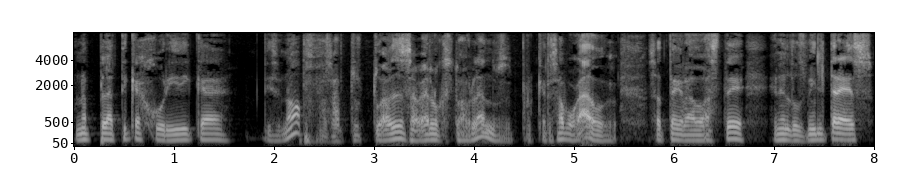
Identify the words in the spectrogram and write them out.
una plática jurídica, dice, no, pues o sea, tú, tú, has de saber lo que estoy hablando, porque eres abogado. O sea, te graduaste en el 2003,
